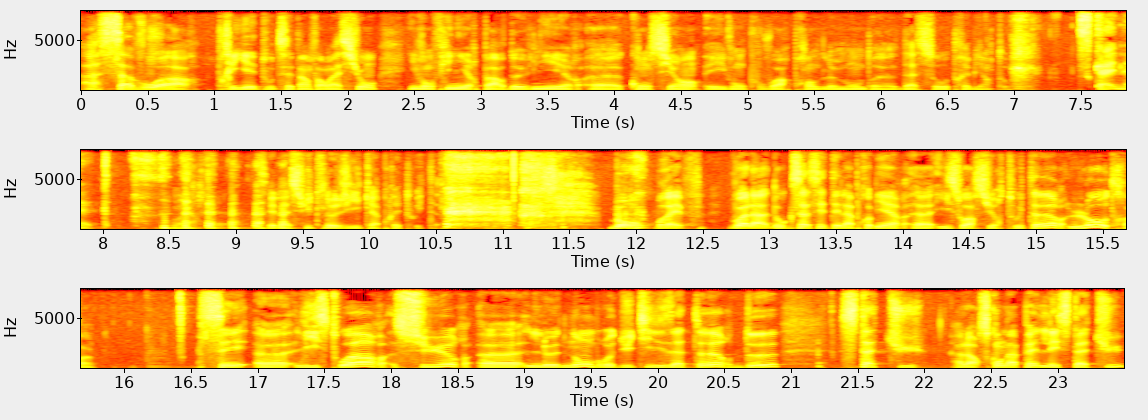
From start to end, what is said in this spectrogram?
à savoir trier toute cette information, ils vont finir par devenir euh, conscients et ils vont pouvoir prendre le monde d'assaut très bientôt. Skynet. Voilà. C'est la suite logique après Twitter. Bon, bref, voilà, donc ça c'était la première euh, histoire sur Twitter. L'autre, c'est euh, l'histoire sur euh, le nombre d'utilisateurs de statuts. Alors, ce qu'on appelle les statuts,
